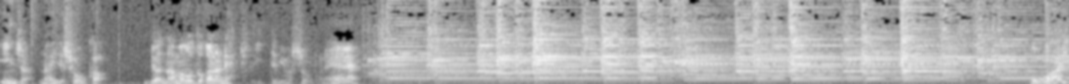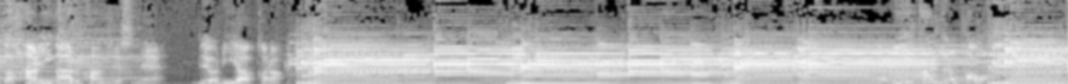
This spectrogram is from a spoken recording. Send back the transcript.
いいんじゃないでしょうか。では生音からね、ちょっと行ってみましょうかね。割と張りがある感じですね。ではリアから。いい感じのパワー。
